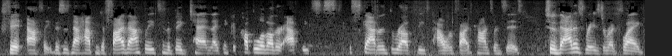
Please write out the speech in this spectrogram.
fit athlete. This has now happened to five athletes in the Big Ten, and I think a couple of other athletes s- scattered throughout these Power Five conferences. So that has raised a red flag.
